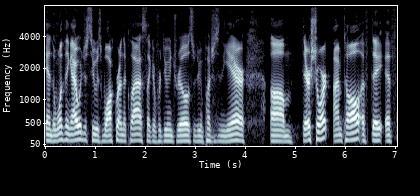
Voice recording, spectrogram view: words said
And the one thing I would just do is walk around the class, like if we're doing drills or doing punches in the air. Um, they're short. I'm tall. If they, if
